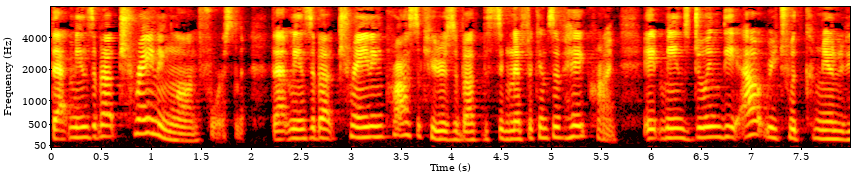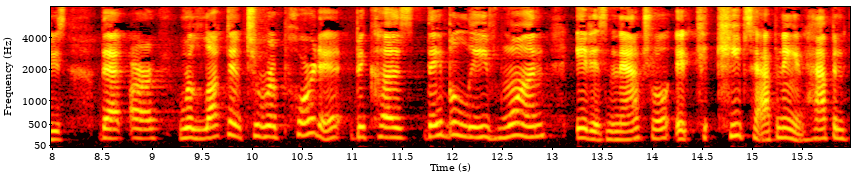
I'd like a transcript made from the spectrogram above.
That means about training law enforcement. That means about training prosecutors about the significance of hate crime. It means doing the outreach with communities that are reluctant to report it because they believe one, it is natural. It c- keeps happening. It happened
